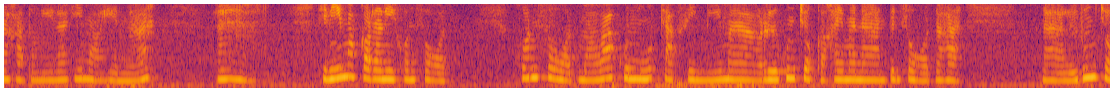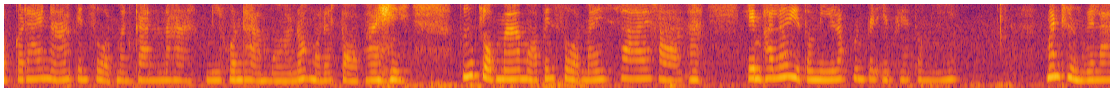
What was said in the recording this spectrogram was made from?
นะคะ ตรงนี้นะที่หมอเห็นนะอ่าทีนี้มากรณีคนโสด คนโสดมอว่าคุณมูฟจากสิ่งนี้มา หรือคุณจบกับใครมานานเป็นโสดนะคะนะหรือเพิ่งจบก็ได้นะเป็นโสดเหมือนกันนะคะ มีคนถามหมอเนาะหมอเลยตอบให้ เพิ่งจบมาหมอเป็นโสดไหมใช่ค่ะอะเอ็มพาเลอร์อยู่ตรงนี้แล้วคุณเป็นเอ็มเพลตรงนี้ มันถึงเวลา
